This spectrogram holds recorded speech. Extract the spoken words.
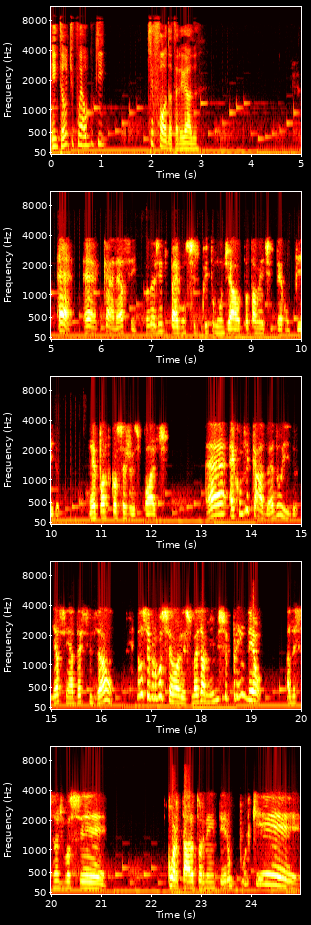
Então, tipo, é algo que que é foda, tá ligado? É, é, cara, é assim. Quando a gente pega um circuito mundial totalmente interrompido, não importa qual seja o esporte, é, é complicado, é doído. E assim, a decisão, eu não sei pra você, Maurício, mas a mim me surpreendeu a decisão de você cortar o torneio inteiro, porque,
